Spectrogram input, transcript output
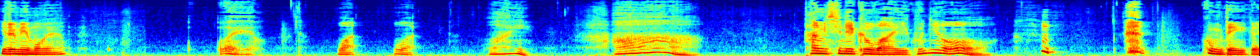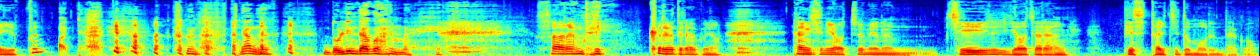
이름이 뭐예요? 왜요? 와, 와, 와이. 아, 당신이 그 와이군요. 궁뎅이가 예쁜? 그건 그냥 놀린다고 하는 말이에요. 사람들이 그러더라고요. 당신이 어쩌면은 제일 여자랑 비슷할지도 모른다고.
